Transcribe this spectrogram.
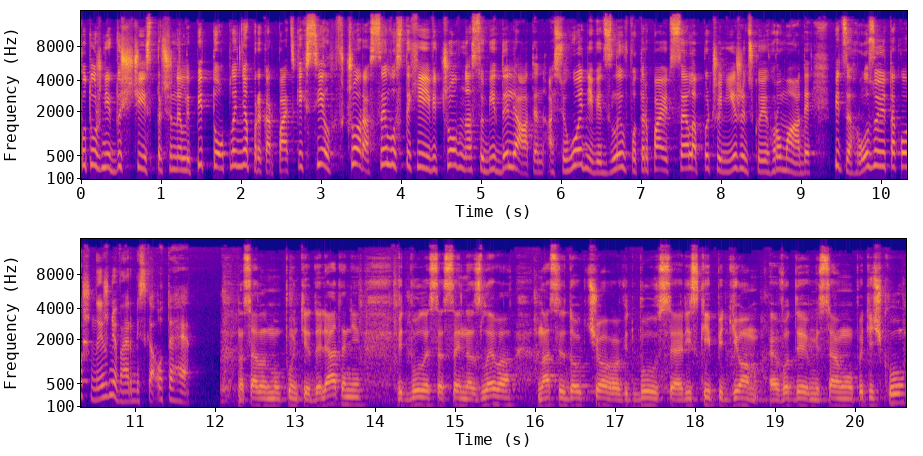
Потужні дощі спричинили підтоплення прикарпатських сіл. Вчора силу стихії відчув на собі Делятин, а сьогодні від злив потерпають села Печеніжинської громади. Під загрозою також Нижньовербівська ОТГ. Населеному пункті Делятині відбулася сильна злива, внаслідок чого відбувся різкий підйом е, води в місцевому потічку,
